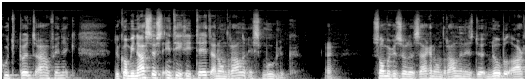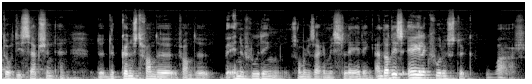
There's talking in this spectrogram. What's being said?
goed punt aan, vind ik. De combinatie tussen integriteit en onderhandelen is moeilijk. Hè. Sommigen zullen zeggen, onderhandelen is de noble art of deception. Hè. De, de kunst van de, van de beïnvloeding, sommigen zeggen misleiding. En dat is eigenlijk voor een stuk waar.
